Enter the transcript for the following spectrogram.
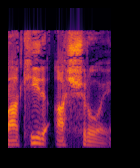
পাখির আশ্রয়।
